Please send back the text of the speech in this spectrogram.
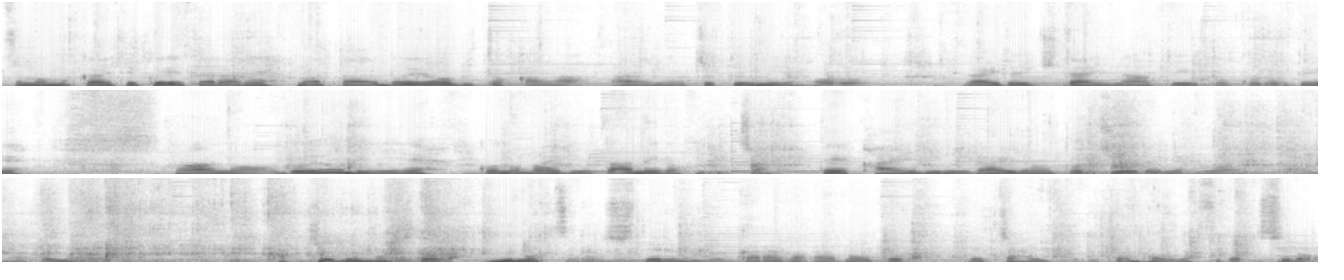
末も迎えてくれたらね、また土曜日とかは、あの、ちょっと海の方、ライド行きたいなというところで、まあ、あの、土曜日にね、この前で言うと雨が降っちゃって、帰りにライドの途中でね、うわ、なんか今、宅急便の人が荷物をしてるんで、ガラガラの音がめっちゃ入ってると思いますが、後ろ、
